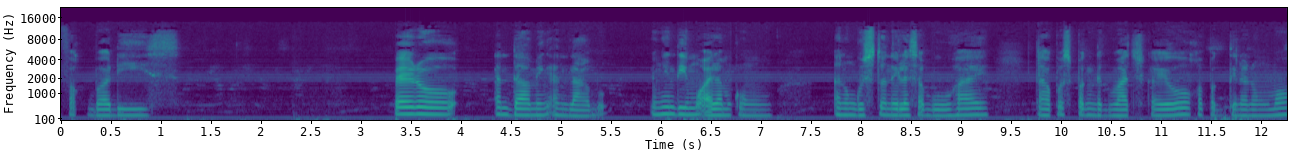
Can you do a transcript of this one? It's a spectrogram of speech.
fuck buddies. Pero, ang daming anlabo. Yung hindi mo alam kung anong gusto nila sa buhay. Tapos pag nag-match kayo, kapag tinanong mo,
